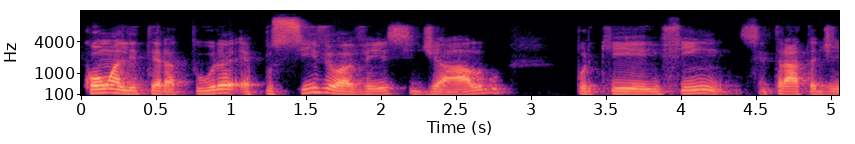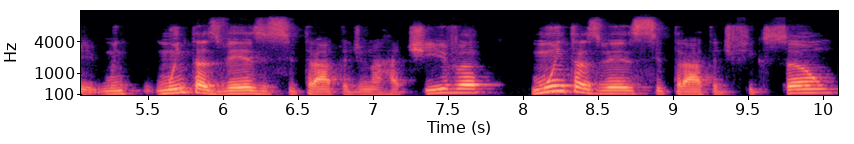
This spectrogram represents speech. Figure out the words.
com a literatura, é possível haver esse diálogo, porque, enfim, se trata de muitas vezes se trata de narrativa, muitas vezes se trata de ficção,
